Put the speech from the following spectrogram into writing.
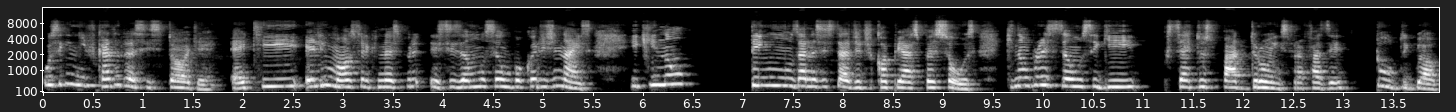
O significado dessa história é que ele mostra que nós precisamos ser um pouco originais e que não temos a necessidade de copiar as pessoas, que não precisamos seguir certos padrões para fazer tudo igual.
